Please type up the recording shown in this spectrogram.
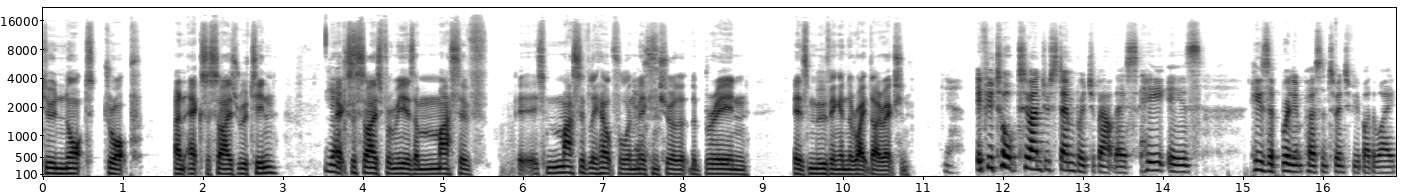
do not drop an exercise routine. Yes. Exercise for me is a massive. It's massively helpful in Yes. making sure that the brain is moving in the right direction. Yeah. If you talk to Andrew Stembridge about this, he is he's a brilliant person to interview, by the way.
